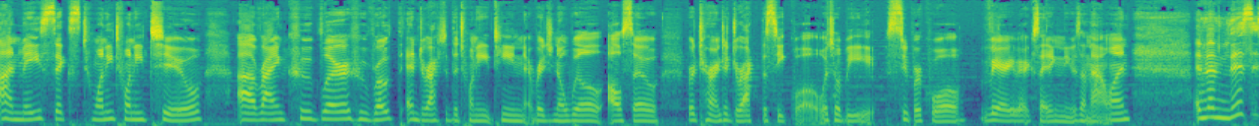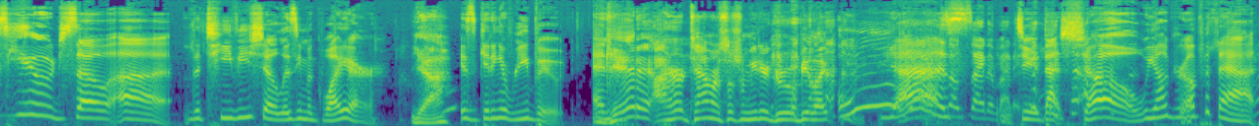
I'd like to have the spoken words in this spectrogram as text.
on May 6, 2022. Uh, Ryan Coogler, who wrote and directed the 2018 original, will also return to direct the sequel, which will be super cool. Very, very exciting news on that one. And then this is huge. So uh, the TV show Lizzie McGuire Yeah. is getting a reboot. And Get it? I heard Tamara, social media guru, would be like, "Oh, Yes. so excited about it. Dude, that show. We all grew up with that.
